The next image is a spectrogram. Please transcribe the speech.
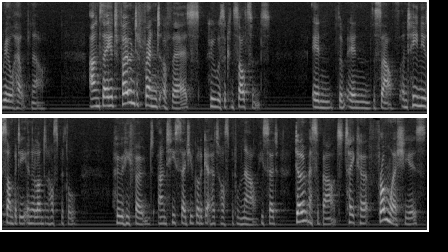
real help now. And they had phoned a friend of theirs who was a consultant in the, in the south, and he knew somebody in a London hospital who he phoned, and he said, You've got to get her to hospital now. He said, don't mess about. Take her from where she is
